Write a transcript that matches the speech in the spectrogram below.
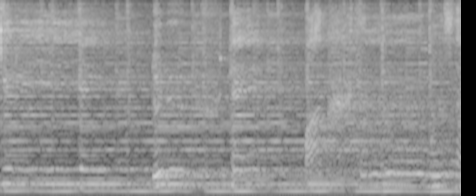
Geriye dönüp de baktığımızda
